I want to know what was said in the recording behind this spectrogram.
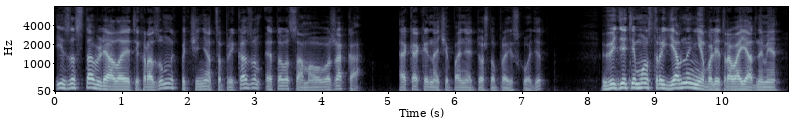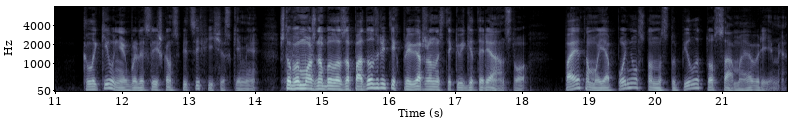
и заставляла этих разумных подчиняться приказам этого самого вожака. А как иначе понять то, что происходит? Ведь эти монстры явно не были травоядными. Клыки у них были слишком специфическими, чтобы можно было заподозрить их приверженности к вегетарианству – Поэтому я понял, что наступило то самое время.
